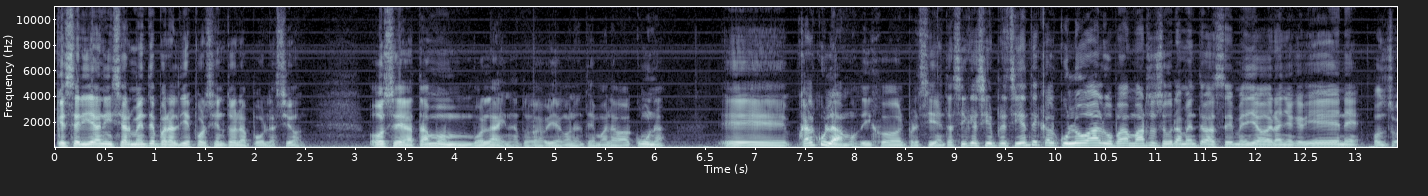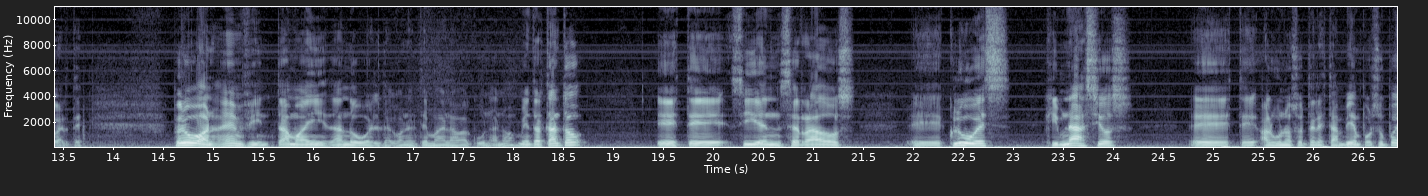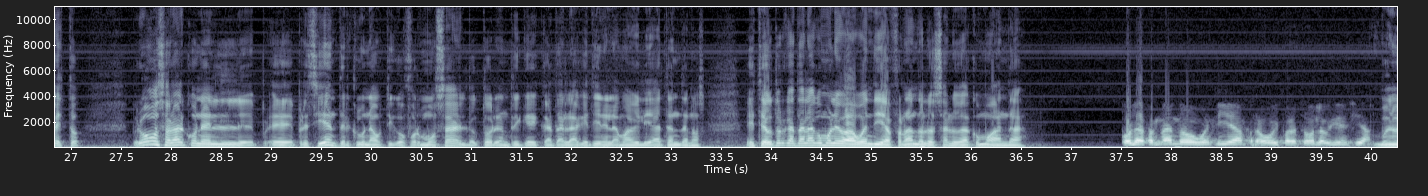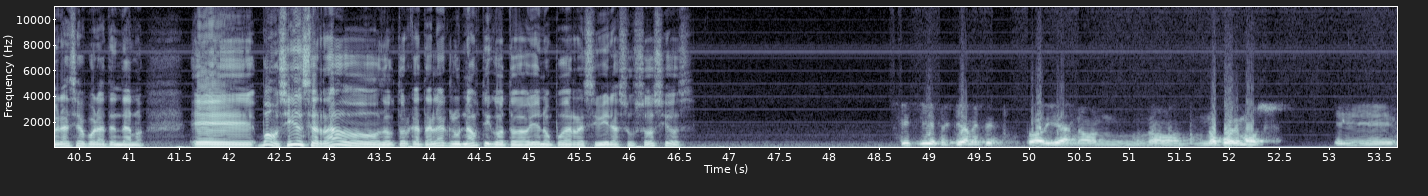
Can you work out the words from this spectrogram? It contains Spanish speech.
que sería inicialmente para el 10% de la población. O sea, estamos en bolaina todavía con el tema de la vacuna. Eh, calculamos, dijo el presidente. Así que si el presidente calculó algo para marzo, seguramente va a ser mediado del año que viene, con suerte. Pero bueno, en fin, estamos ahí dando vuelta con el tema de la vacuna, ¿no? Mientras tanto, este, siguen cerrados eh, clubes, gimnasios, este, algunos hoteles también, por supuesto. Pero vamos a hablar con el eh, presidente del Club Náutico Formosa, el doctor Enrique Catalá, que tiene la amabilidad de atendernos. Este doctor Catalá, ¿cómo le va? Buen día, Fernando lo saluda, ¿cómo anda? Hola Fernando, buen día para hoy y para toda la audiencia. Bueno, gracias por atendernos. Eh, bueno, ¿sigue encerrado, doctor Catalá? ¿Club Náutico todavía no puede recibir a sus socios? Sí, sí, efectivamente, todavía no, no, no podemos eh,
